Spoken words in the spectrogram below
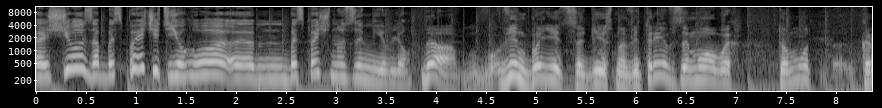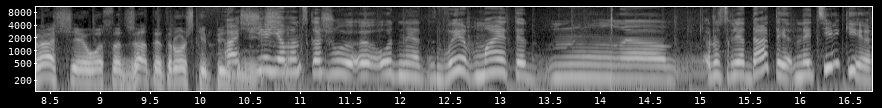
е, що забезпечить його е, безпечну зимівлю. Да, він боїться дійсно вітрів зимових, тому краще його саджати трошки пізніше. А ще я вам скажу е, одне: ви маєте е, розглядати не тільки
